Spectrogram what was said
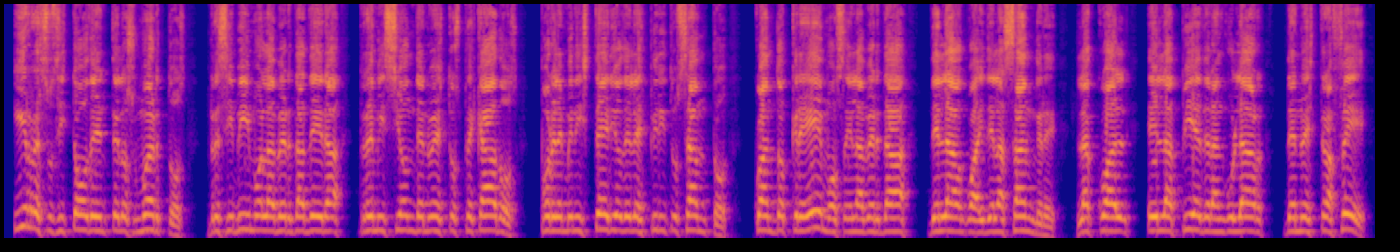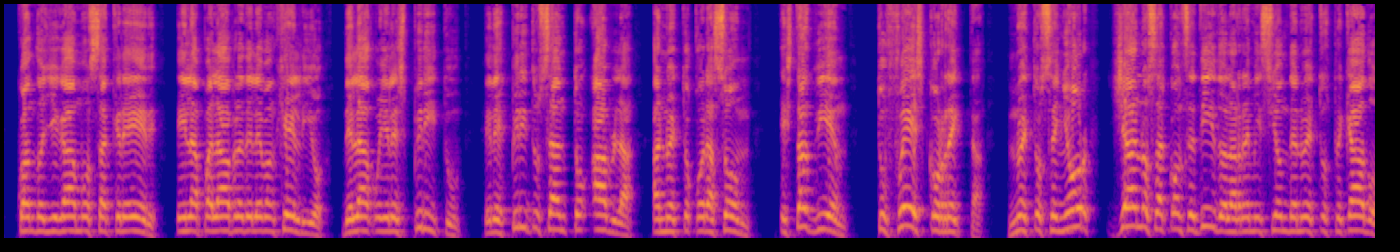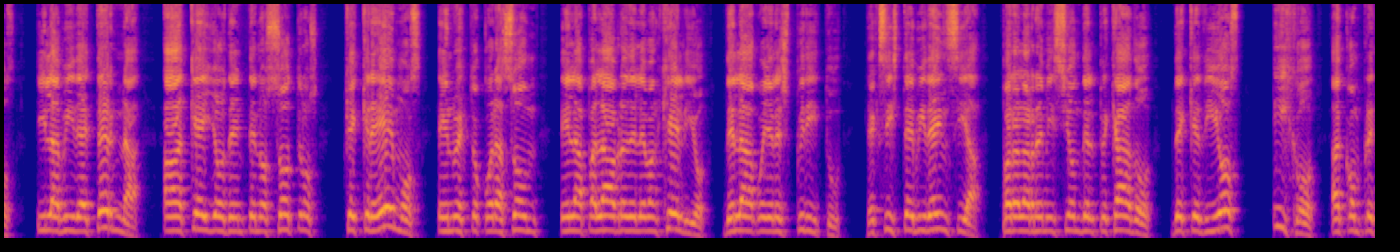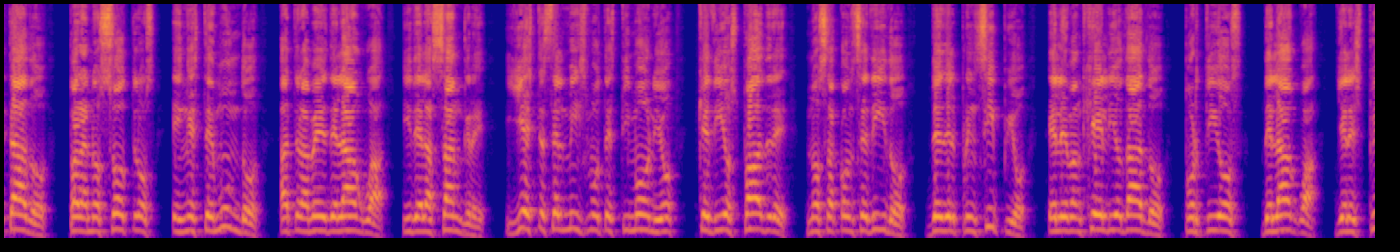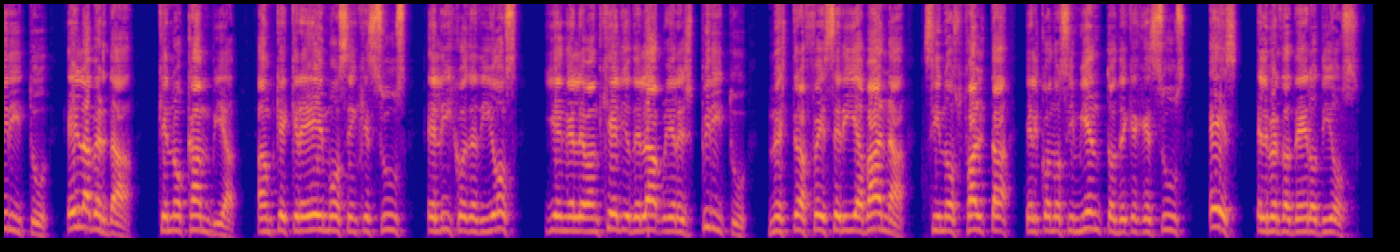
y resucitó de entre los muertos. Recibimos la verdadera remisión de nuestros pecados por el ministerio del Espíritu Santo cuando creemos en la verdad del agua y de la sangre, la cual es la piedra angular de nuestra fe. Cuando llegamos a creer en la palabra del Evangelio, del agua y el Espíritu, el Espíritu Santo habla a nuestro corazón Estás bien, tu fe es correcta. Nuestro Señor ya nos ha concedido la remisión de nuestros pecados y la vida eterna a aquellos de entre nosotros que creemos en nuestro corazón en la palabra del Evangelio, del agua y el Espíritu. Existe evidencia para la remisión del pecado de que Dios Hijo ha completado para nosotros en este mundo a través del agua y de la sangre. Y este es el mismo testimonio que Dios Padre nos ha concedido desde el principio. El Evangelio dado por Dios del agua y el Espíritu es la verdad que no cambia. Aunque creemos en Jesús, el Hijo de Dios, y en el Evangelio del agua y el Espíritu, nuestra fe sería vana si nos falta el conocimiento de que Jesús es el verdadero Dios.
